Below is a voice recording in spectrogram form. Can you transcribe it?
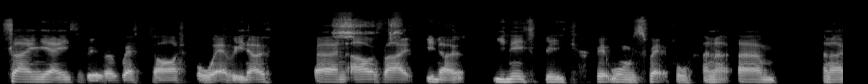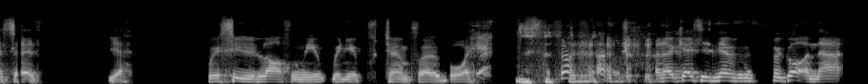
saying, "Yeah, he's a bit of a retard or whatever," you know. And I was like, you know, you need to be a bit more respectful. And I, um, and I said, yeah, we'll see you laughing when you when you turn pro, boy. and I guess he's never forgotten that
